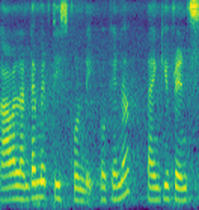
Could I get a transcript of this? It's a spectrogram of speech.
కావాలంటే మీరు తీసుకోండి. ఓకేనా? Thank you friends.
